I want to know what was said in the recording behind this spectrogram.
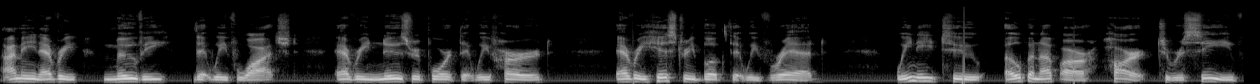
I mean every movie that we've watched, every news report that we've heard, every history book that we've read, we need to open up our heart to receive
